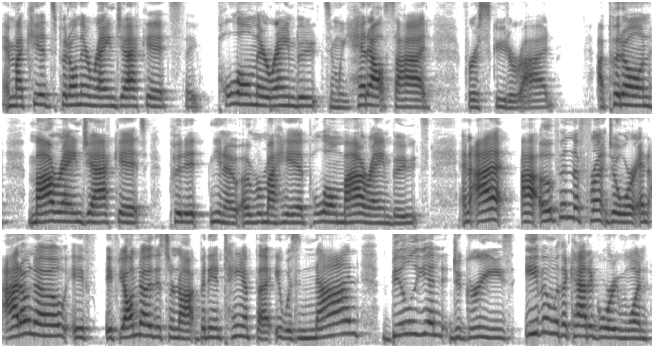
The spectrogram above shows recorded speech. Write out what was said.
And my kids put on their rain jackets, they pull on their rain boots, and we head outside for a scooter ride. I put on my rain jacket, put it, you know, over my head, pull on my rain boots, and I I opened the front door and I don't know if if y'all know this or not, but in Tampa it was 9 billion degrees even with a category 1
